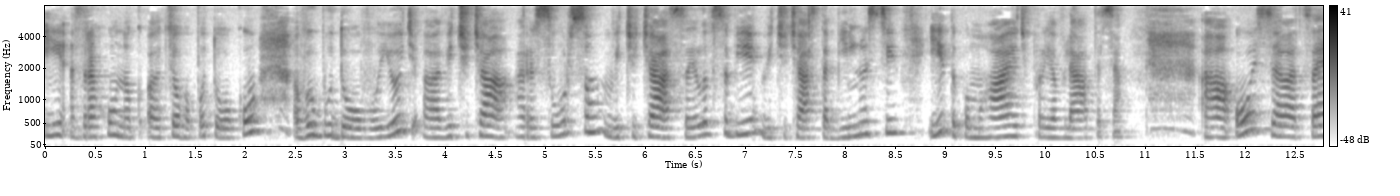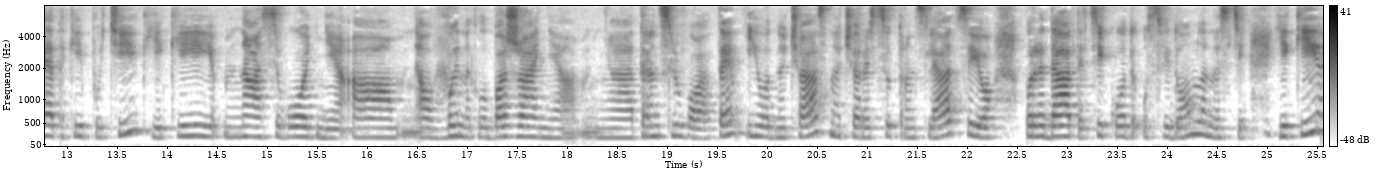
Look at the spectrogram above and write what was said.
і з рахунок цього потоку вибудовують відчуття ресурсу, відчуття сили в собі, відчуття стабільності і допомагають проявлятися. Ось е, це такий потік, який на сьогодні виникло бажання е, транслювати, і одночасно через цю трансляцію передати ці коди усвідомленості, які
